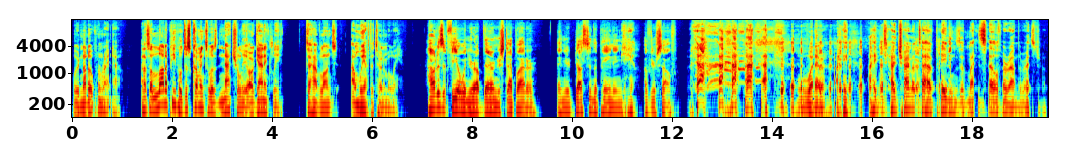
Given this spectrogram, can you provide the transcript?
we're not open right now." And it's a lot of people just coming to us naturally, organically, to have lunch, and we have to turn them away. How does it feel when you're up there on your stepladder and you're dusting the painting yeah. of yourself? Whatever. I, I I try not to have paintings of myself around the restaurant.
